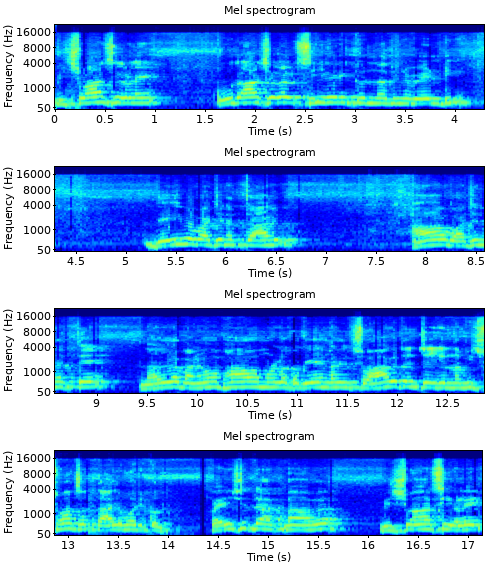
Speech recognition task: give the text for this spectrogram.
വിശ്വാസികളെ കൂതാശകൾ സ്വീകരിക്കുന്നതിന് വേണ്ടി ദൈവവചനത്താലും ആ വചനത്തെ നല്ല മനോഭാവമുള്ള ഹൃദയങ്ങളിൽ സ്വാഗതം ചെയ്യുന്ന വിശ്വാസത്താലും ഒരുക്കുന്നു. പരിശുദ്ധാത്മാവ് വിശ്വാസികളെ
